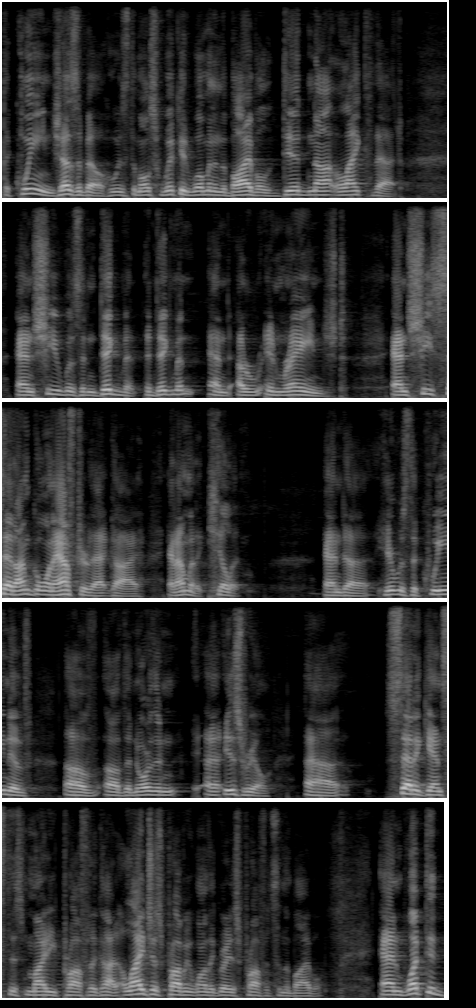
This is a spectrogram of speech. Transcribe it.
the queen, Jezebel, who is the most wicked woman in the Bible, did not like that. And she was indignant, indignant and enraged. And she said, I'm going after that guy, and I'm going to kill him. And uh, here was the queen of, of, of the northern uh, Israel uh, set against this mighty prophet of God. Elijah is probably one of the greatest prophets in the Bible. And what did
